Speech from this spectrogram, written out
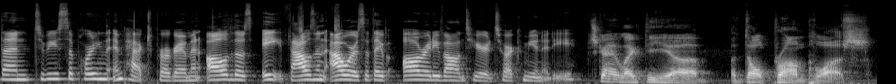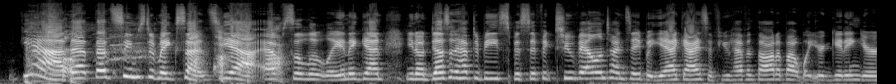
Than to be supporting the Impact program and all of those 8,000 hours that they've already volunteered to our community. It's kind of like the uh, adult prom plus. yeah, that that seems to make sense. Yeah, absolutely. And again, you know, it doesn't have to be specific to Valentine's Day, but yeah, guys, if you haven't thought about what you're getting your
